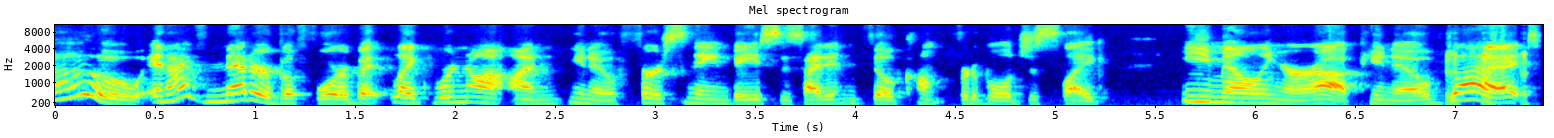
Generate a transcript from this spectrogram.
oh, and I've met her before, but like we're not on you know first name basis. I didn't feel comfortable just like emailing her up, you know, but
